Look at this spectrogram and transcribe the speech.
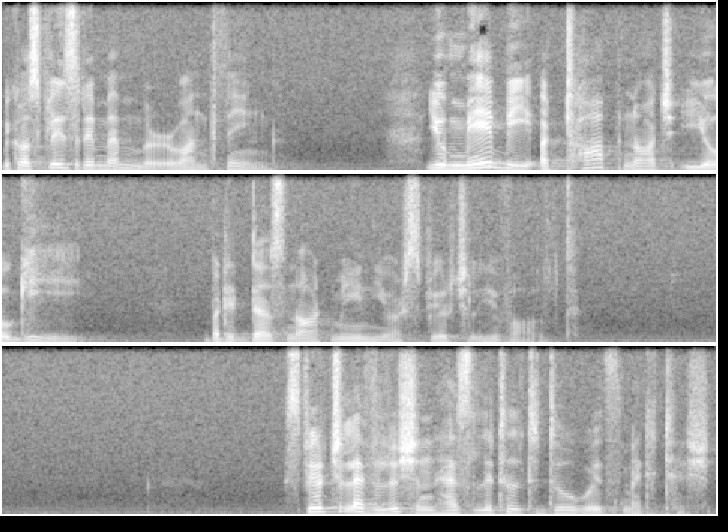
Because please remember one thing you may be a top notch yogi, but it does not mean you are spiritually evolved. Spiritual evolution has little to do with meditation.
